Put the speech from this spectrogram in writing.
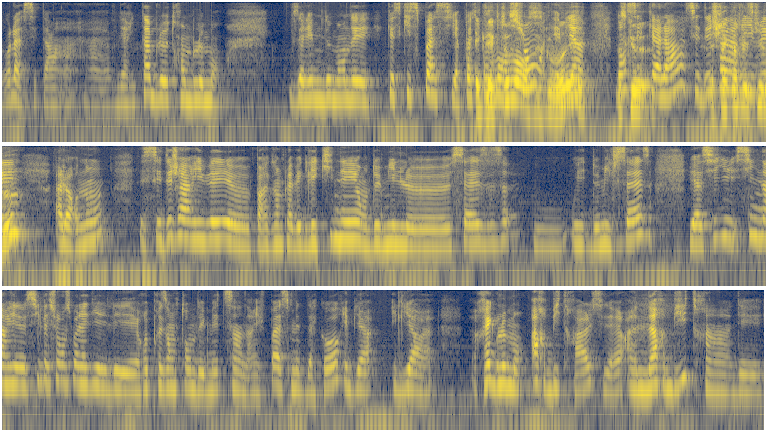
voilà, c'est un, un véritable tremblement. Vous allez me demander qu'est-ce qui se passe s'il n'y a pas de Exactement, convention c'est ce que vous Eh bien, dans ces cas-là, c'est déjà ce arrivé. veut Alors non, c'est déjà arrivé, euh, par exemple, avec les kinés en 2016. ou- oui, 2016. Eh bien, si, si, n'arrive- si l'assurance maladie et les représentants des médecins n'arrivent pas à se mettre d'accord, eh bien, il y a un règlement arbitral, c'est-à-dire un arbitre, un des,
